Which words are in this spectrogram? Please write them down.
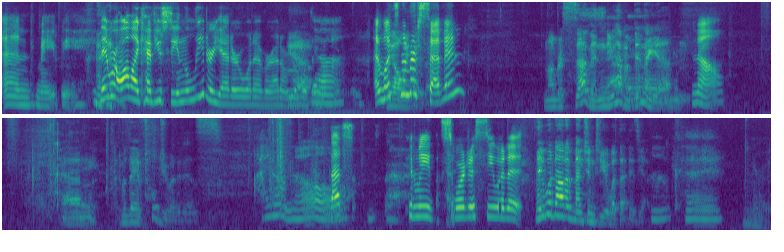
end, maybe. they were all like, "Have you seen the leader yet?" or whatever. I don't remember what they were. Yeah. And what's number say that. seven? Number seven, you haven't been there yet. No. And would they have told you what it is? I don't know. That's Can we sort of see what it? They would not have mentioned to you what that is yet. Okay. Alright.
